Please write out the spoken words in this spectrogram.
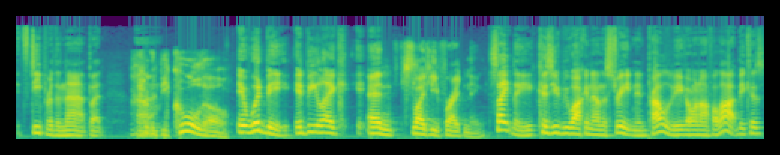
it's deeper than that, but um, It'd be cool though. It would be. It'd be like and slightly frightening. Slightly, because you'd be walking down the street and it'd probably be going off a lot because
